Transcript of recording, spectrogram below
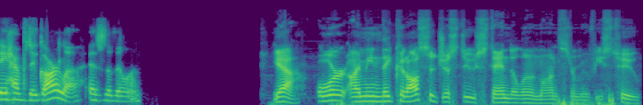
they have Dagahra as the villain. Yeah, or I mean, they could also just do standalone monster movies too.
